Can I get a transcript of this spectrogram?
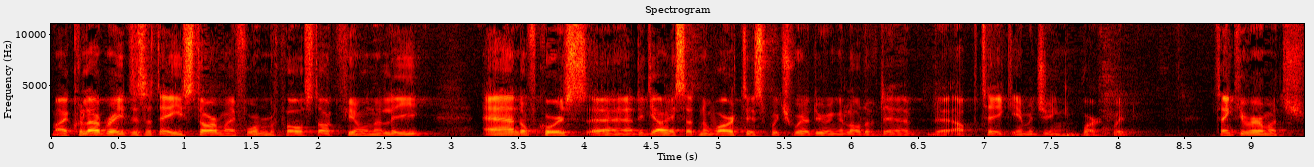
my collaborators at A-Star, my former postdoc, Fiona Lee, and of course, uh, the guys at Novartis, which we're doing a lot of the, the uptake imaging work with. Thank you very much.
